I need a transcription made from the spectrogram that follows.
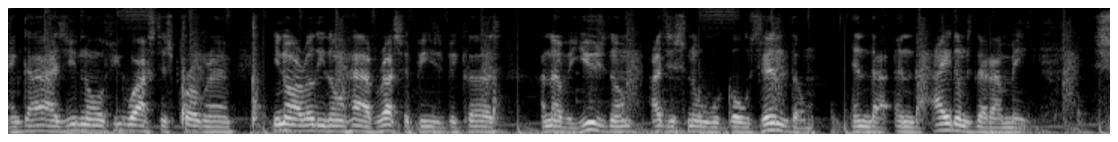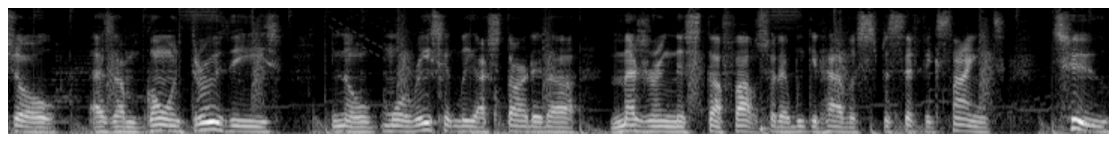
And guys, you know, if you watch this program, you know I really don't have recipes because I never use them. I just know what goes in them and the and the items that I make. So as I'm going through these, you know, more recently I started uh, measuring this stuff out so that we could have a specific science to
